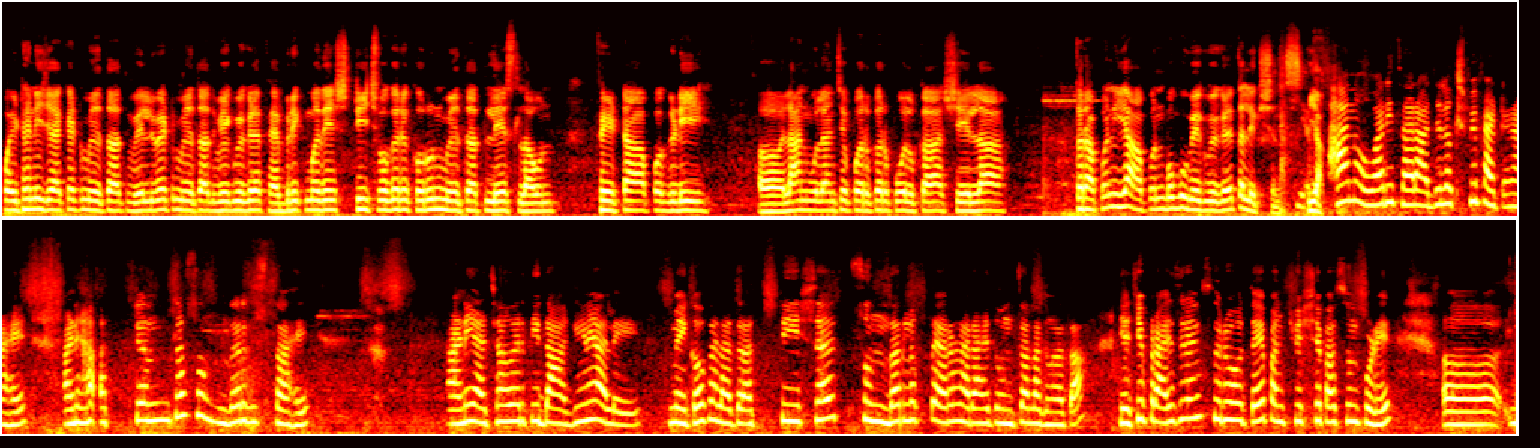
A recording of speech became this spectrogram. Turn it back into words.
पैठणी जॅकेट मिळतात वेल्वेट मिळतात वेगवेगळ्या फॅब्रिकमध्ये स्टिच वगैरे करून मिळतात लेस लावून. फेटा पगडी लहान मुलांचे परकर पोलका शेला. तर आपण या आपण बघू वेगवेगळे कलेक्शन्स या. हा नऊवारीचा राजलक्ष्मी पॅटर्न आहे आणि हा अत्यंत सुंदर दिसत आहे. आणि याच्यावरती दागिने आले. मेकअप आला. तर अतिशय सुंदर लुक तयार होणार आहे तुमचा लग्नाचा. याची प्राईस रेंज सुरू होते पंचवीसशेपासून पुढे.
